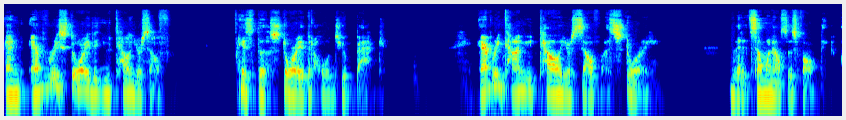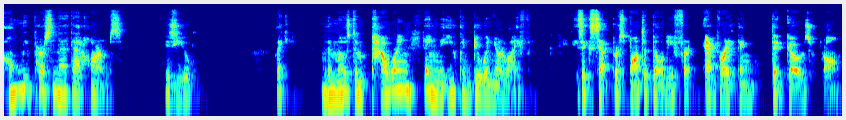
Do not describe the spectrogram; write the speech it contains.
And every story that you tell yourself is the story that holds you back. Every time you tell yourself a story that it's someone else's fault, the only person that that harms is you. Like the most empowering thing that you can do in your life is accept responsibility for everything that goes wrong.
